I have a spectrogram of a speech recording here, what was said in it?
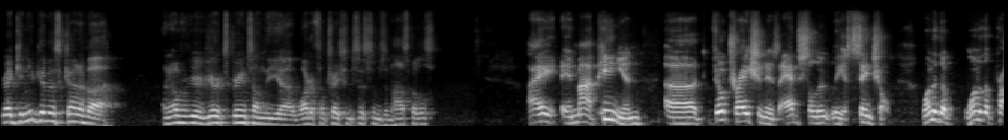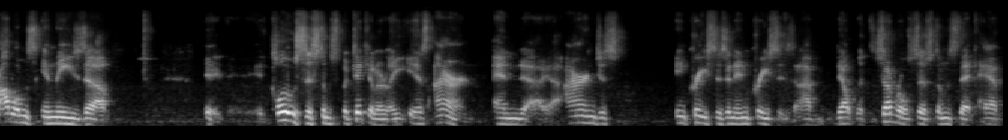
Greg, can you give us kind of a an overview of your experience on the uh, water filtration systems in hospitals? I, in my opinion, uh, filtration is absolutely essential. One of the one of the problems in these uh, closed systems, particularly, is iron, and uh, iron just increases and increases. And I've dealt with several systems that have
